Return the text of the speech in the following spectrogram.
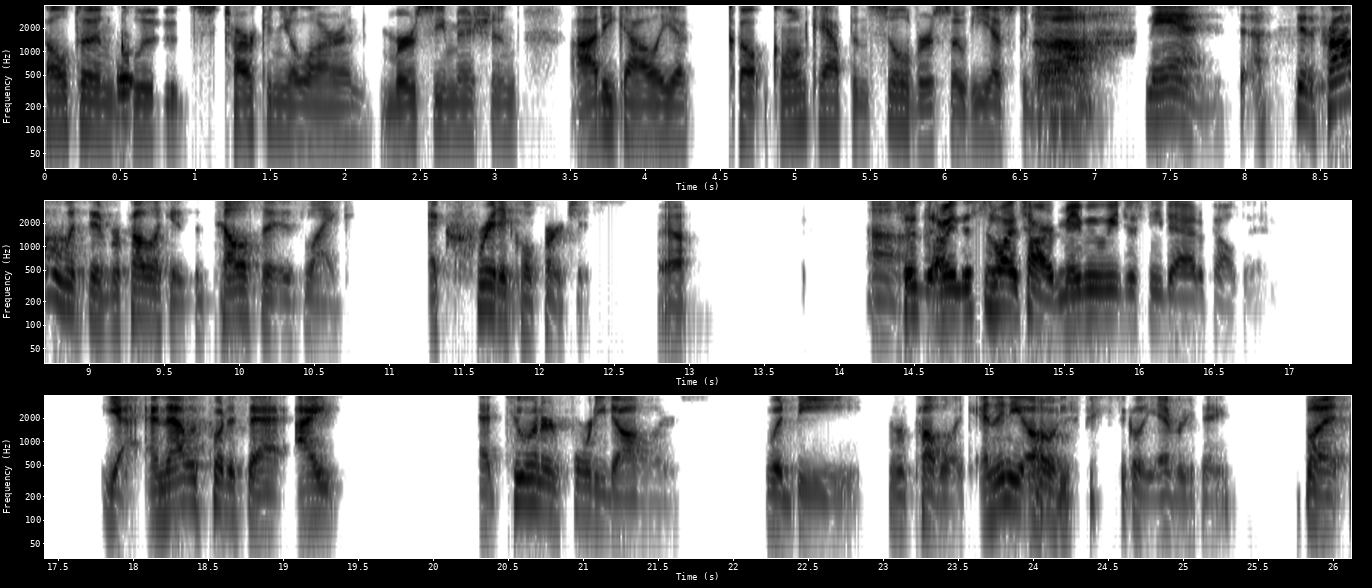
Pelta includes Tarkin Yularen, Mercy Mission, Adi Gallia, Cl- Clone Captain Silver, so he has to go. Oh man. uh, See, the problem with the Republic is the Pelta is like a critical purchase. Yeah. Uh, So I mean, this is why it's hard. Maybe we just need to add a Pelta in. yeah, and that would put us at I at two hundred forty dollars would be Republic, and then you own basically everything. But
